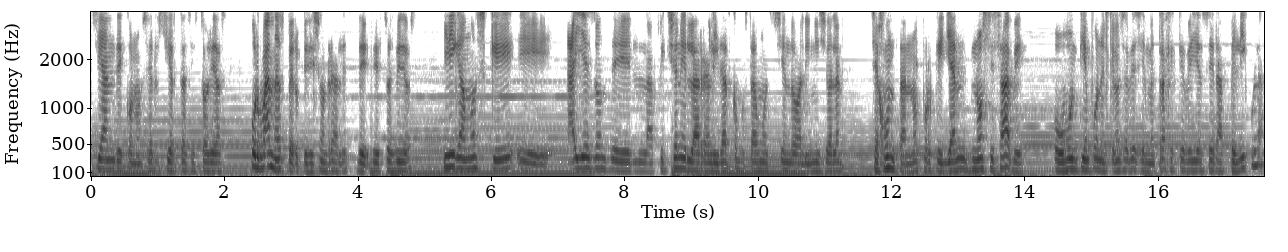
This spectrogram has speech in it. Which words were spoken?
si han de conocer ciertas historias urbanas, pero que sí son reales de, de estos videos, y digamos que eh, ahí es donde la ficción y la realidad, como estábamos diciendo al inicio, Alan, se juntan, ¿no? Porque ya no se sabe, o hubo un tiempo en el que no sabía si el metraje que veías era película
